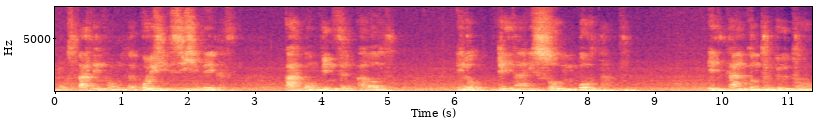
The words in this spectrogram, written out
you know, starting from the policy decision makers, are convinced about, you know, data is so important it can contribute to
